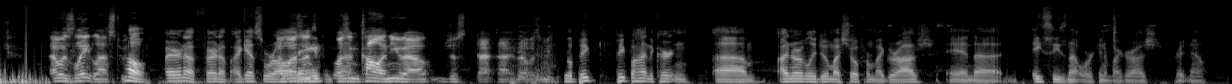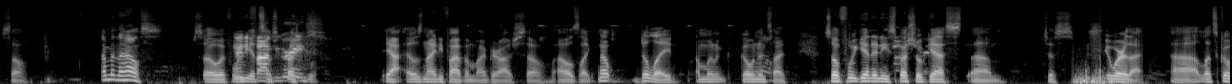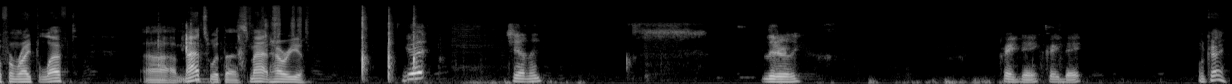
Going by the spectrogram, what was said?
I was late last week. Oh, fair enough. Fair enough. I guess we're all I wasn't wasn't calling you out. Just that, that, that was me. So big, peek behind the curtain. Um, I normally do my show from my garage, and uh, AC is not working in my garage right now. So I'm in the house. So if we get some 95 special, degrees. yeah, it was 95 in my garage. So I was like, nope, delayed. I'm gonna go inside. So if we get any special guests, um, just be aware of that. Uh, let's go from right to left. Uh, Matt's with us. Matt, how are you? Good. Chilling. Literally. Great day. Great day. Okay.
